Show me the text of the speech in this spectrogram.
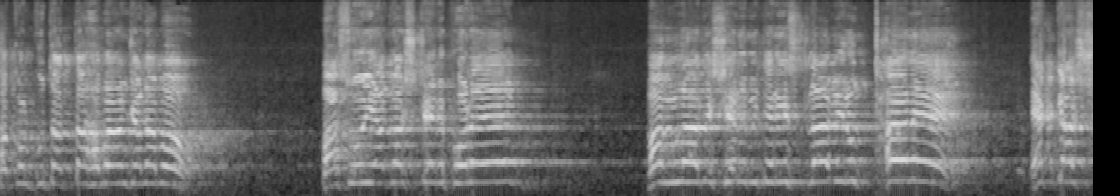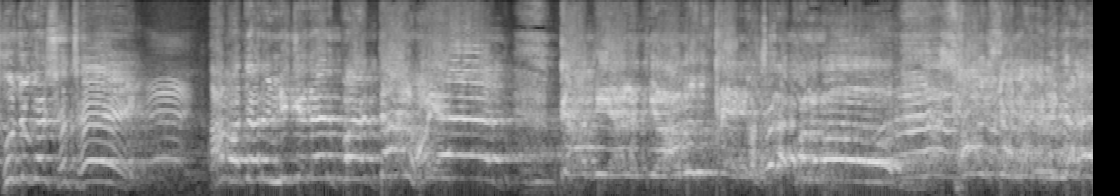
সকল কুতাত্ম আহ্বান জানাব। পাঁচই আগস্টের পরে বাংলাদেশের ভিতরে ইসলামের উত্থানে একটা সুযোগ এসেছে আমাদের নিজেদের পায়ে দাঁড় হয়ে কাদিয়ানিকে অমুসলিম ঘোষণা করব সংসদের ভিতরে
